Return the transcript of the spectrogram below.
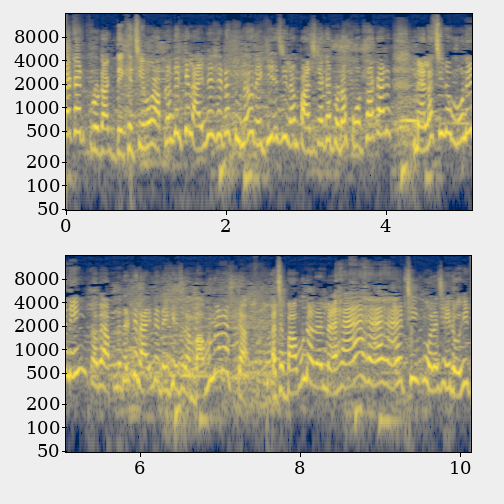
টাকার প্রোডাক্ট দেখেছি এবং আপনাদেরকে লাইভে সেটা তুলেও দেখিয়েছিলাম, পাঁচ টাকার প্রোডাক্ট কোথাকার মেলা ছিল মনে নেই, তবে আপনাদেরকে লাইভে দেখিয়েছিলাম। বামুনারারটা আচ্ছা বামুনারার মেলা হ্যাঁ হ্যাঁ হ্যাঁ ঠিক বলেছে, এই রোহিত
